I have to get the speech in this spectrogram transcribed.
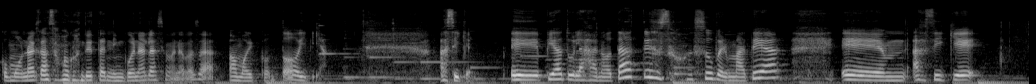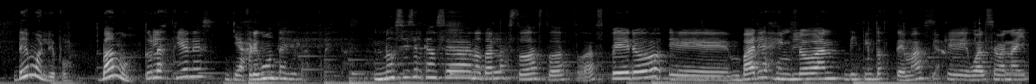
como no alcanzamos a contestar ninguna la semana pasada, vamos a ir con todo hoy día. Así que, eh, Pia, tú las anotaste, súper matea. Eh, así que, démosle, po. Vamos, tú las tienes. Ya. Preguntas y respuestas. No sé si alcancé a anotarlas todas, todas, todas, pero eh, varias engloban distintos temas que igual se van a ir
